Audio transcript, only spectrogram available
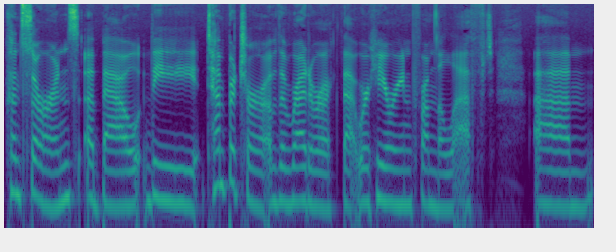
concerns about the temperature of the rhetoric that we're hearing from the left. Um,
